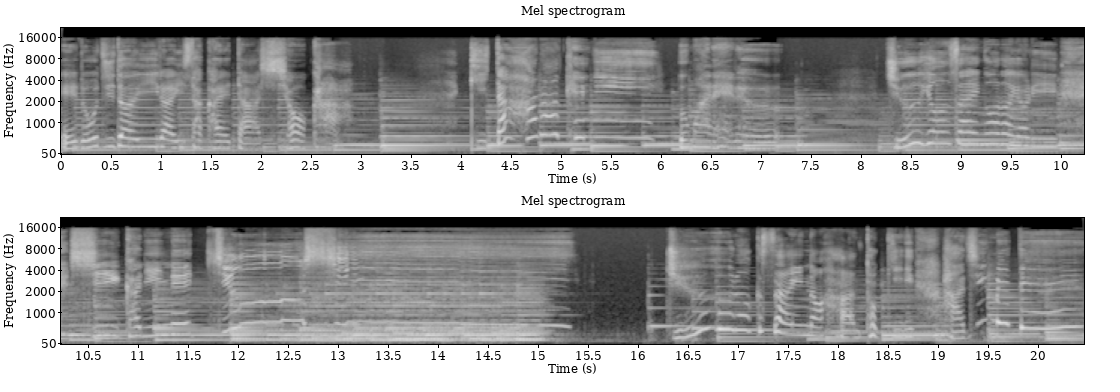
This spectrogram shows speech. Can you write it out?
江戸時代以来栄えた商家。北原家に生まれる。14歳頃より詩歌に熱中し。16歳の時初めて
